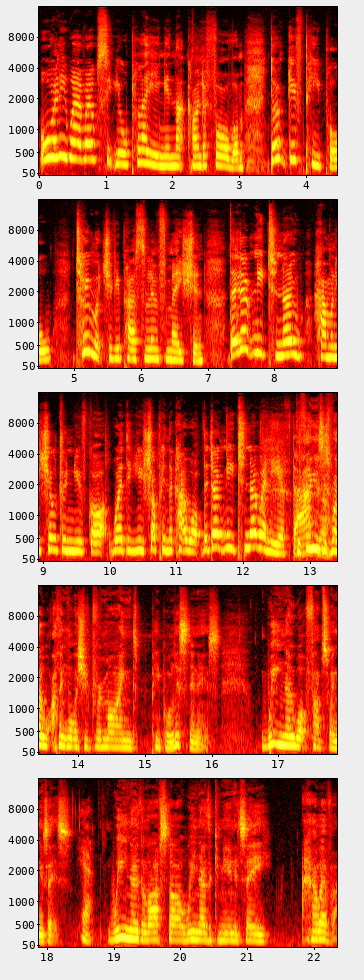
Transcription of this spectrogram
or anywhere else that you're playing in that kind of forum. Don't give people too much of your personal information. They don't need to know how many children you've got, whether you shop in the co-op. They don't need to know any of that. The thing is, as well, I think what we should remind people listening is we know what Fab Swingers is. yeah. We know the lifestyle, we know the community. However,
